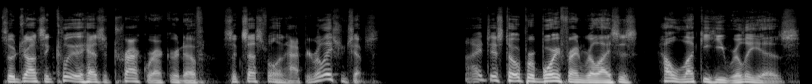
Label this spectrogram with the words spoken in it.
So Johnson clearly has a track record of successful and happy relationships. I just hope her boyfriend realizes how lucky he really is.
